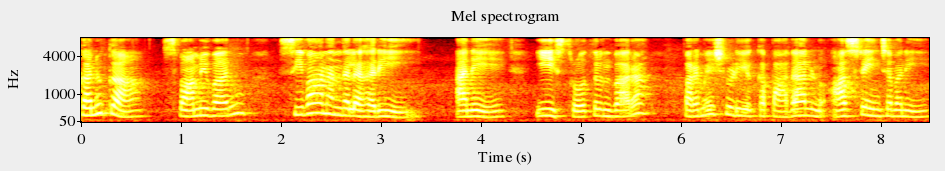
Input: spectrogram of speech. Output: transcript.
కనుక స్వామివారు శివానందలహరి అనే ఈ స్తోత్రం ద్వారా పరమేశ్వరుడి యొక్క పాదాలను ఆశ్రయించమని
